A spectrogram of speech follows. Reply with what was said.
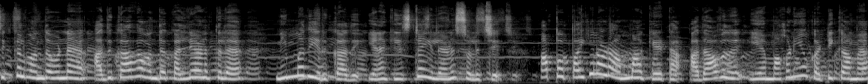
சிக்கல் வந்தவன அதுக்காக வந்த கல்யாணத்துல நிம்மதி இருக்காது எனக்கு இஷ்டம் இல்லைன்னு சொல்லுச்சு. அப்ப பையனோட அம்மா கேட்டா அதாவது என் மகனையும் கட்டிக்காம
